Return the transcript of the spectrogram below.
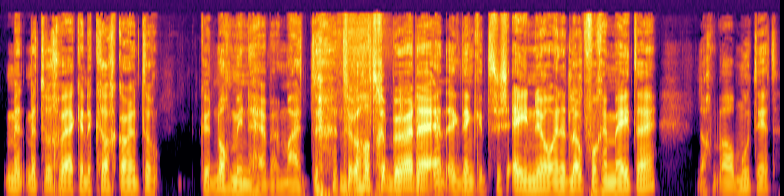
met, met terugwerkende kracht kan je het, toch, kun je het nog minder hebben. Maar terwijl het gebeurde, en ik denk het is 1-0 en het loopt voor geen meter. Dacht wel, moet dit?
